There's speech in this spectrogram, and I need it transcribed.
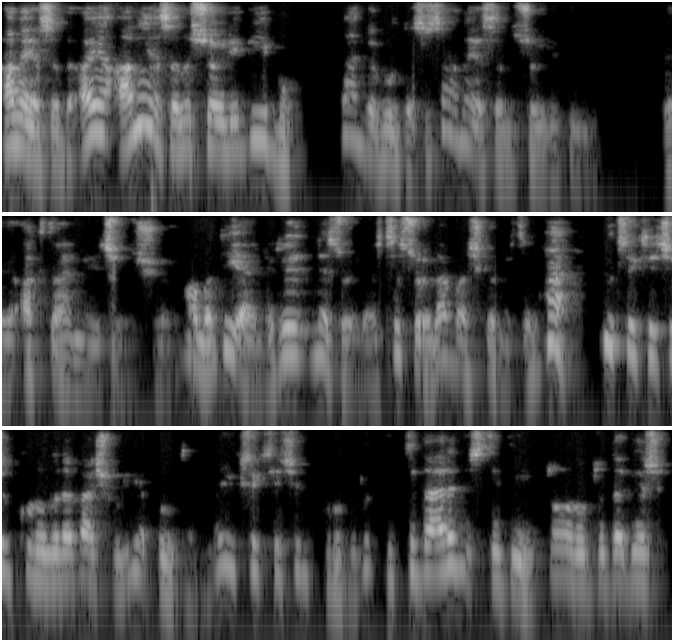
anayasada, anayasanın söylediği bu. Ben de burada size anayasanın söylediğini e, aktarmaya çalışıyorum. Ama diğerleri ne söylerse söyler başka mesele. Ha, Yüksek Seçim Kurulu'na başvuru yapıldığında Yüksek Seçim Kurulu iktidarın istediği doğrultuda bir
